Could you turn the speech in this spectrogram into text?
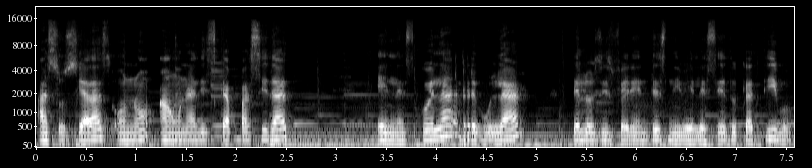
asociadas o no a una discapacidad, en la escuela regular de los diferentes niveles educativos.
